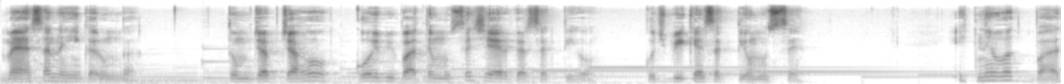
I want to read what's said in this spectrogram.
मैं ऐसा नहीं करूँगा। तुम जब चाहो, कोई भी बातें मुझसे शेयर कर सकती हो। कुछ भी कह सकती हो मुझसे। इतने वक्त बाद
